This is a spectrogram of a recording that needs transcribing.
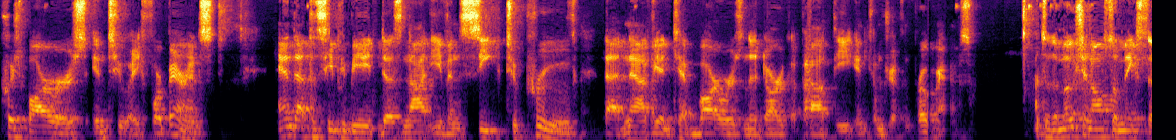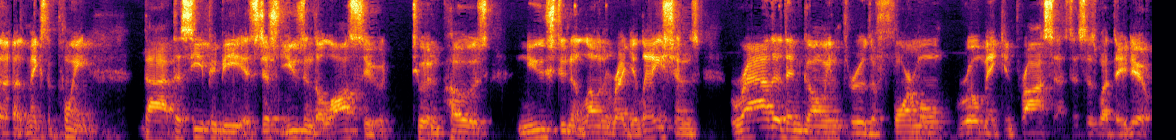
pushed borrowers into a forbearance and that the CPB does not even seek to prove that Navient kept borrowers in the dark about the income driven programs. So the motion also makes the makes the point that the CFPB is just using the lawsuit to impose new student loan regulations rather than going through the formal rulemaking process. This is what they do.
